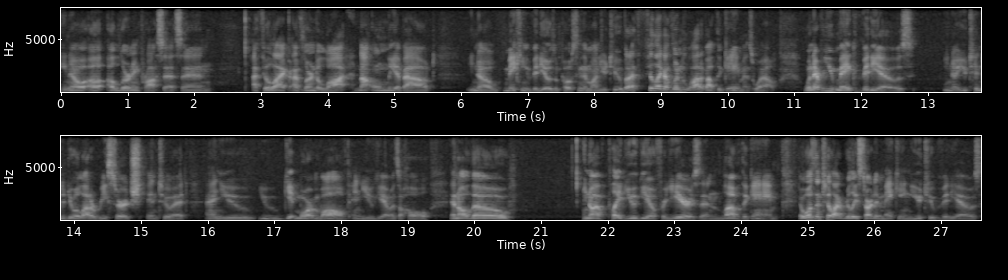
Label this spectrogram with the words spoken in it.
you know, a, a, learning process, and I feel like I've learned a lot, not only about, you know, making videos and posting them on YouTube, but I feel like I've learned a lot about the game as well. Whenever you make videos, you know, you tend to do a lot of research into it, and you you get more involved in Yu-Gi-Oh as a whole. And although you know, I've played Yu-Gi-Oh for years and loved the game. It wasn't until I really started making YouTube videos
